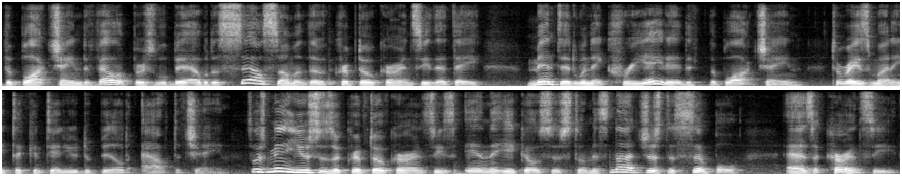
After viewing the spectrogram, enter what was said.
the blockchain developers will be able to sell some of the cryptocurrency that they minted when they created the blockchain to raise money to continue to build out the chain. So there's many uses of cryptocurrencies in the ecosystem. It's not just as simple as a currency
